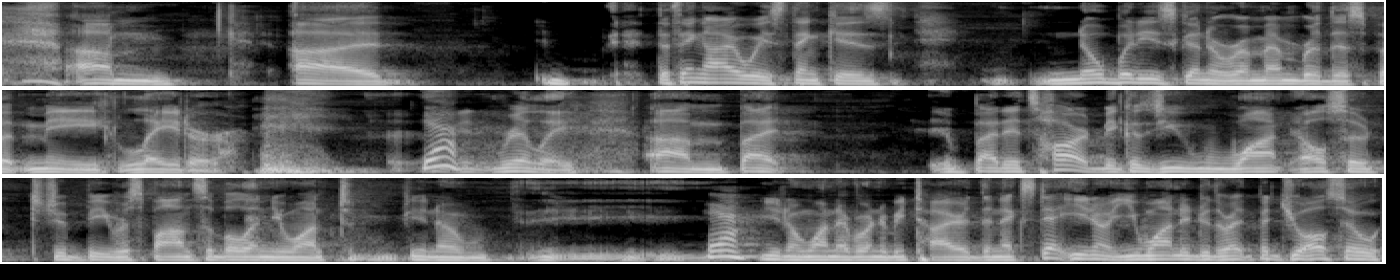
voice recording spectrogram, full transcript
um, uh, the thing I always think is nobody's going to remember this but me later. yeah. Really, um, but but it's hard because you want also to be responsible and you want to you know yeah. you don't want everyone to be tired the next day. You know you want to do the right but you also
